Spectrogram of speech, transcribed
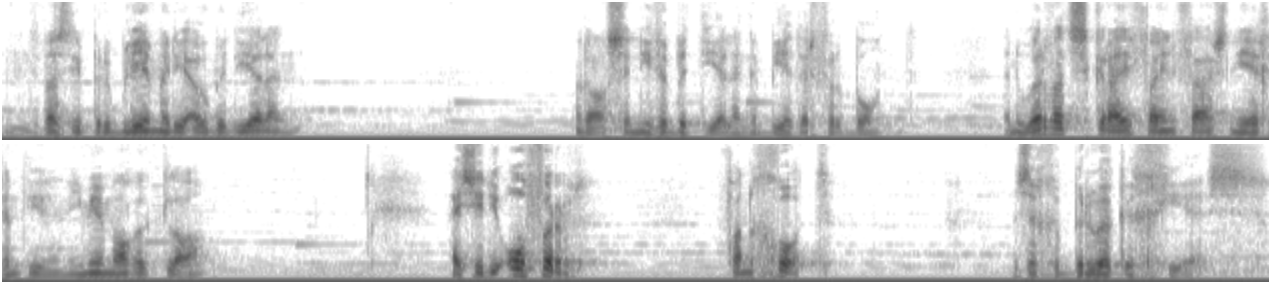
En dit was die probleem met die ou bedeling. Maar daar's 'n nuwe bedeling, 'n beter verbond. En hoor wat skryf hy in vers 19 en hiermee maak ek klaar. Hy sê die offer van God is 'n gebroke gees.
